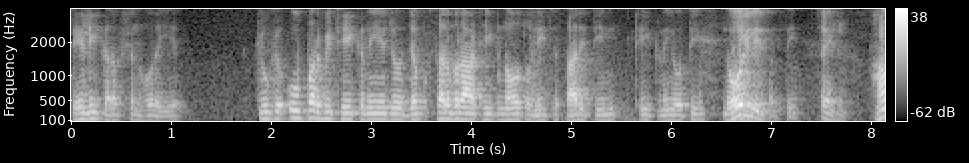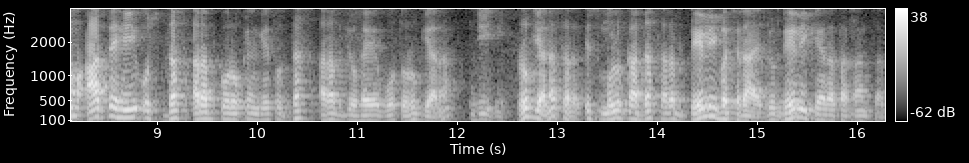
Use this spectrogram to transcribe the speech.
ڈیلی کرپشن ہو رہی ہے۔ کیونکہ اوپر بھی ٹھیک نہیں ہے جو جب سربراہ ٹھیک نہ ہو تو نیچے ساری ٹیم ٹھیک نہیں ہوتی ہو ہی نہیں سکتی۔ ہم آتے ہی اس دس ارب کو روکیں گے تو دس ارب جو ہے وہ تو رک گیا نا؟ جی جی۔ رک گیا نا سر؟ اس ملک کا دس ارب ڈیلی بچ رہا ہے جو ڈیلی کہہ رہا تھا خان صاحب۔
